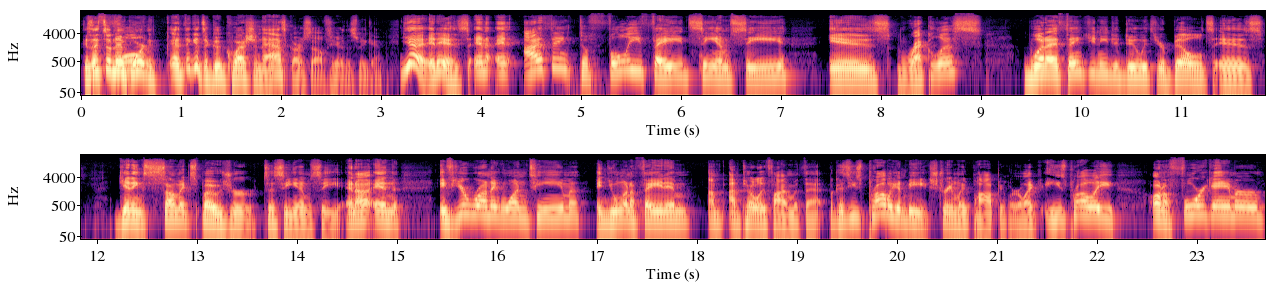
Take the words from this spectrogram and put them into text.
because it's an full, important I think it's a good question to ask ourselves here this weekend. Yeah, it is. And and I think to fully fade CMC is reckless. What I think you need to do with your builds is getting some exposure to CMC. And I and if you're running one team and you want to fade him, I'm I'm totally fine with that because he's probably going to be extremely popular. Like he's probably on a four gamer,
